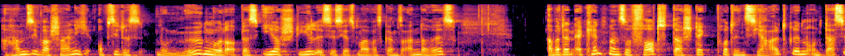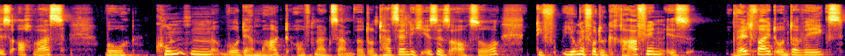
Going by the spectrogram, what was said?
haben Sie wahrscheinlich, ob Sie das nun mögen oder ob das Ihr Stil ist, ist jetzt mal was ganz anderes, aber dann erkennt man sofort, da steckt Potenzial drin und das ist auch was, wo Kunden, wo der Markt aufmerksam wird. Und tatsächlich ist es auch so. Die junge Fotografin ist weltweit unterwegs,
